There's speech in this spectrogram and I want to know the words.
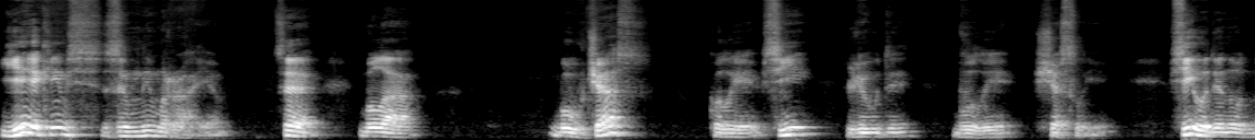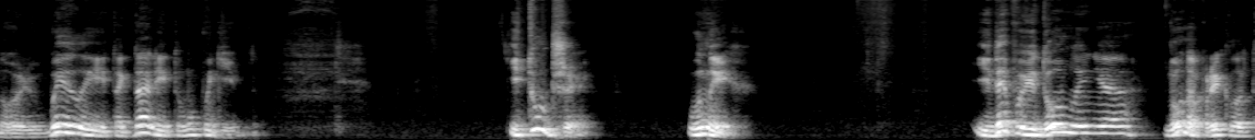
є якимсь земним раєм. Це була, був час, коли всі люди були щасливі. Всі один одного любили і так далі, і тому подібне. І тут же у них іде повідомлення, ну, наприклад,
